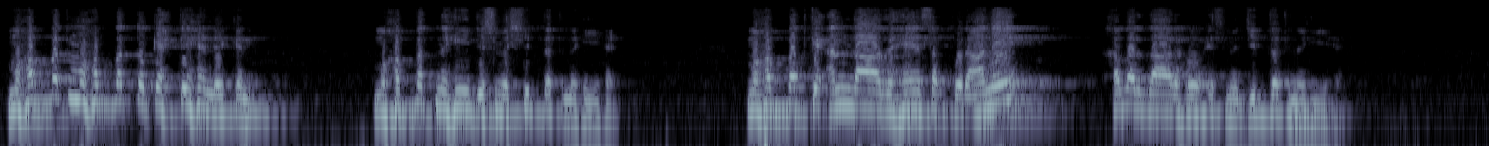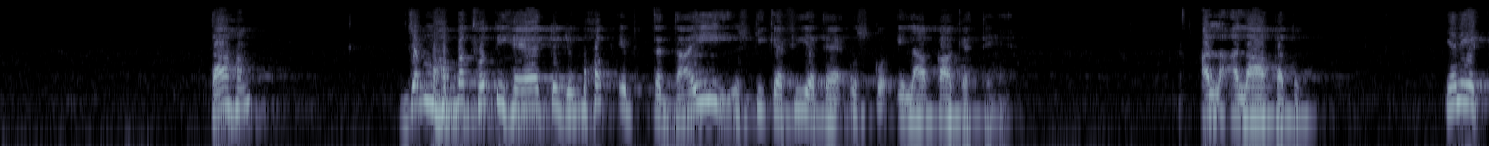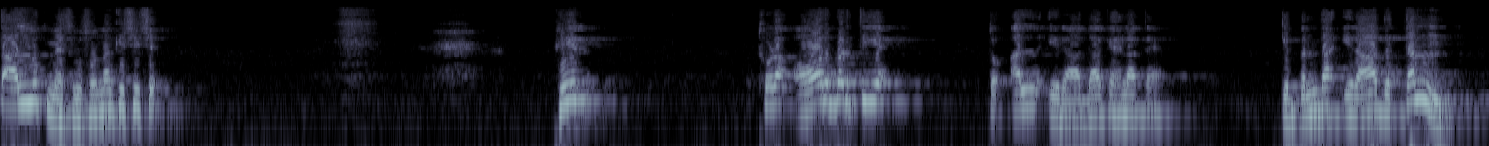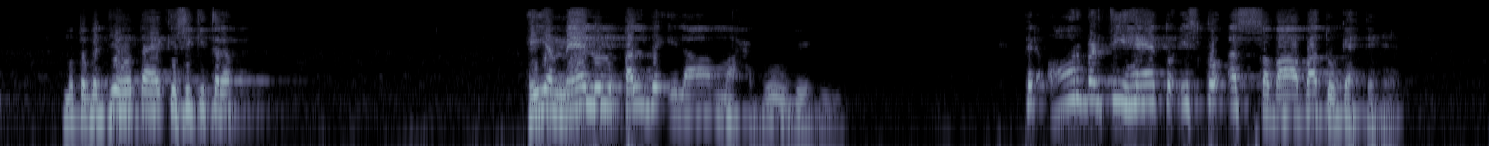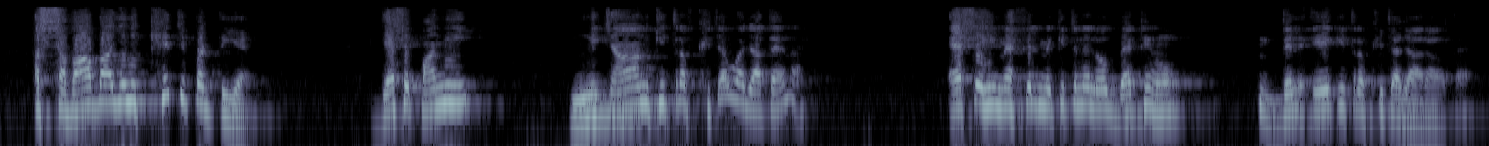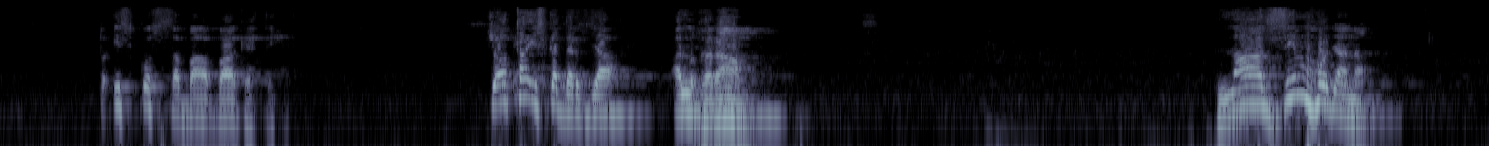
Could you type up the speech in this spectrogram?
मोहब्बत मोहब्बत तो कहते हैं, लेकिन मोहब्बत नहीं जिसमें शिद्दत नहीं है। मोहब्बत के अंदाज हैं सब पुराने खबरदार हो, इसमें जिद्दत नहीं है। ताहम, जब मोहब्बत होती है तो जो बहुत इब्तदाई उसकी कैफियत है, उसको इलाका कहते हैं। अल अलाकत यानी एक ताल्लुक महसूस होना किसी से। फिर, थोड़ा और बढ़ती है। तो अल इरादा कहलाता है कि बंदा इराद तन मुतवजे होता है किसी की तरफ़। है मेलुल कल्ब इला महबूब ही फिर और बढ़ती है तो इसको असबाबा तो कहते हैं। असबाबा यानी खिंच पड़ती है। जैसे पानी निचान की तरफ़ खिंचा हुआ जाता है ना ऐसे ही महफिल में कितने लोग बैठे हों, दिल एक ही तरफ़ खिंचा जा रहा होता है। तो इसको सबाबा कहते हैं। चौथा इसका दर्जा, अलगराम। लाजिम हो जाना।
